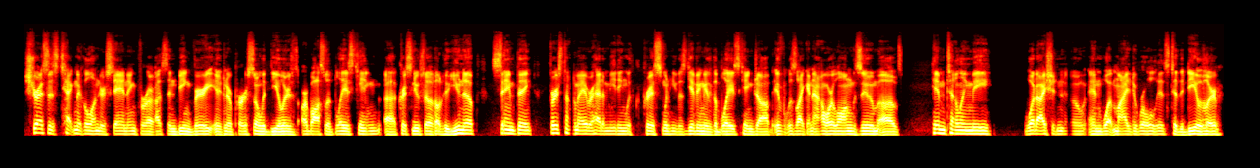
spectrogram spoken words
stresses technical understanding for us and being very interpersonal with dealers. Our boss with Blaze King, uh, Chris Neufeld, who you know, same thing. First time I ever had a meeting with Chris when he was giving me the Blaze King job, it was like an hour long Zoom of him telling me what I should know and what my role is to the dealer.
